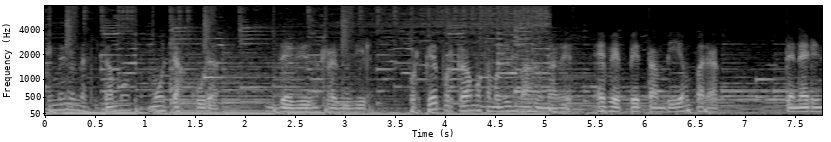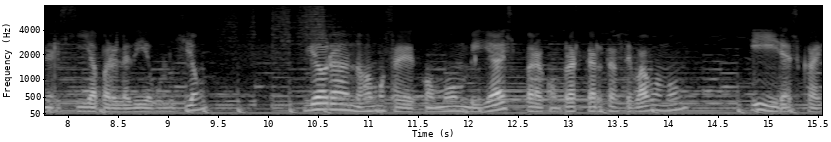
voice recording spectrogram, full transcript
Primero necesitamos muchas curas de revivir. ¿Por qué? Porque vamos a morir más de una vez. EVP también para tener energía para la evolución. Y ahora nos vamos a Common Village para comprar cartas de Babamon y ir a Sky.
